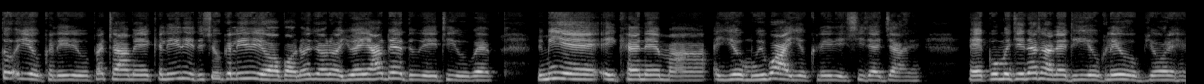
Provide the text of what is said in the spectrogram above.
သွတ်အယုတ်ကလေးတွေကိုဖတ်ထားမယ်ကလေးတွေတချို့ကလေးတွေရောပေါ့နော်ကျွန်တော်တို့ရွယ်ရောက်တဲ့သူတွေအထိကိုပဲမိမိရဲ့အိတ်ခမ်းထဲမှာအယုတ်မွေးဘွားအယုတ်ကလေးတွေရှိတတ်ကြတယ်အဲကိုမကျေနပ်တာလည်းဒီအယုတ်ကလေးကိုပြောတယ်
